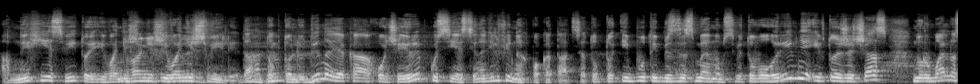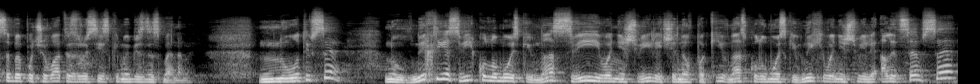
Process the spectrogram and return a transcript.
а в них є свій той Іваніш... Іванішвілі. Іванішвілі. Да? Тобто людина, яка хоче і рибку сісти, і на дельфінах покататися. Тобто і бути бізнесменом світового рівня, і в той же час нормально себе почувати з російськими бізнесменами. Ну от і все. Ну, в них є свій Коломойський, в нас свій Іванішвілі, чи навпаки, в нас Коломойський, в них Іванішвілі. Але це все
